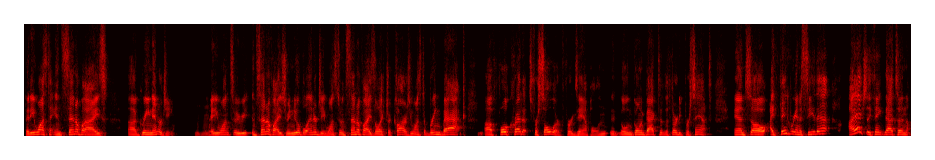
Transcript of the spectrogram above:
that he wants to incentivize uh, green energy. Mm-hmm. Right? He wants to re- incentivize renewable energy. He wants to incentivize electric cars. He wants to bring back uh, full credits for solar, for example, and going going back to the thirty percent. And so I think we're going to see that. I actually think that's an,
